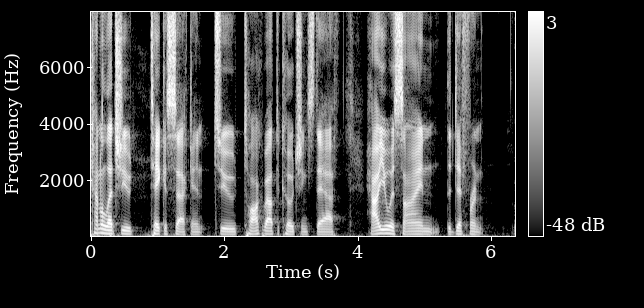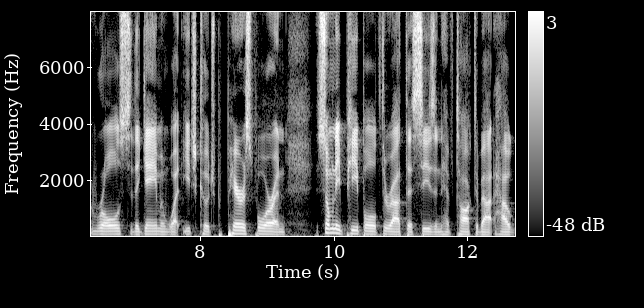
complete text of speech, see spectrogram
kind of let you take a second to talk about the coaching staff, how you assign the different roles to the game and what each coach prepares for. And so many people throughout this season have talked about how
